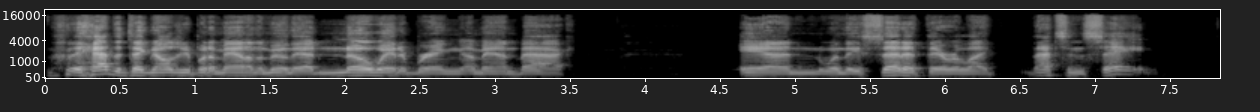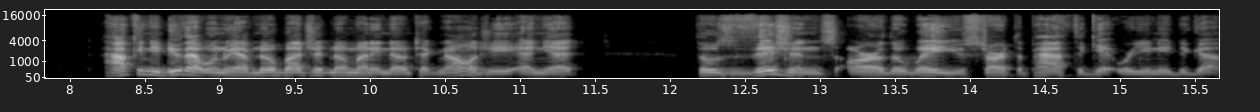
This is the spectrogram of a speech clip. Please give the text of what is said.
They had the technology to put a man on the moon. They had no way to bring a man back. And when they said it, they were like, "That's insane. How can you do that when we have no budget, no money, no technology, and yet those visions are the way you start the path to get where you need to go."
